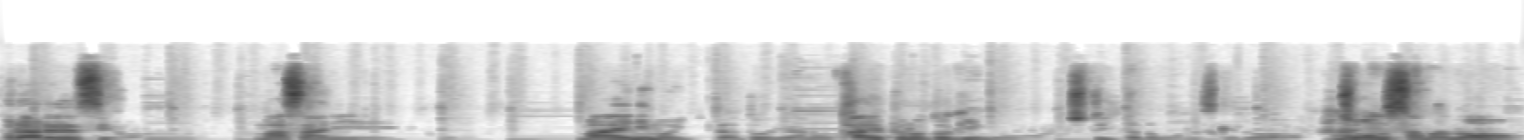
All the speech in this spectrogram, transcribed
これあれですよ。まさに前にも言った通りあのパイプの時もちょっと言ったと思うんですけど、はいジョン様の、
